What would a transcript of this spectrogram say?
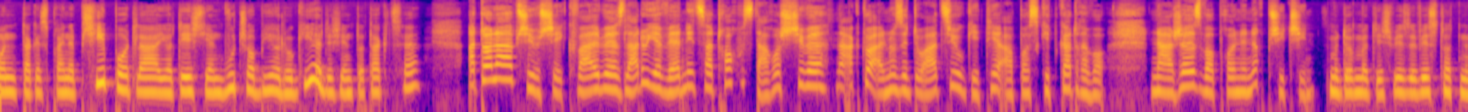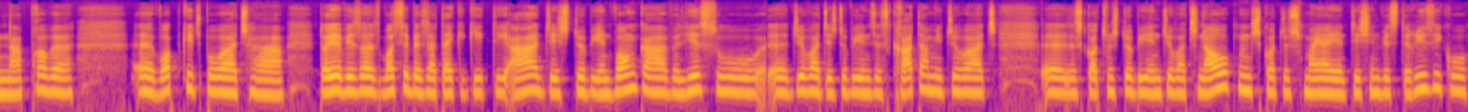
on takie sprajne przypodla, jo też jen wuczo biologię, gdyż jen to tak chce. A tola přiwszy kwalbe zladuje wednica trochu starościwe na aktualną sytuację GTA poskitka drewo, naże z woprolnionych przyczyn. My domy też wiedzę wystotne naprawy e, wopkić powołać, a to je wieso o siebie za takie GTA, gdzieś to by wonka w lesu e, dziewać, gdzieś to by ze skratami dziewać, e, ze skotczym to by dziewać nauken, skotczyż mają też inwesty ryzyko,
